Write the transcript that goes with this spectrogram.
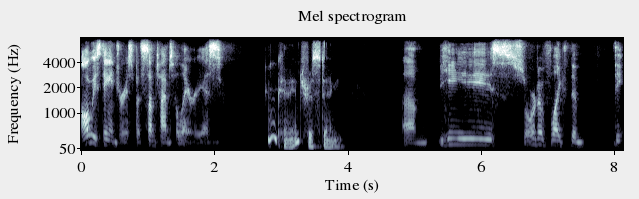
always dangerous, but sometimes hilarious. Okay, interesting. Um, he's sort of like the the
